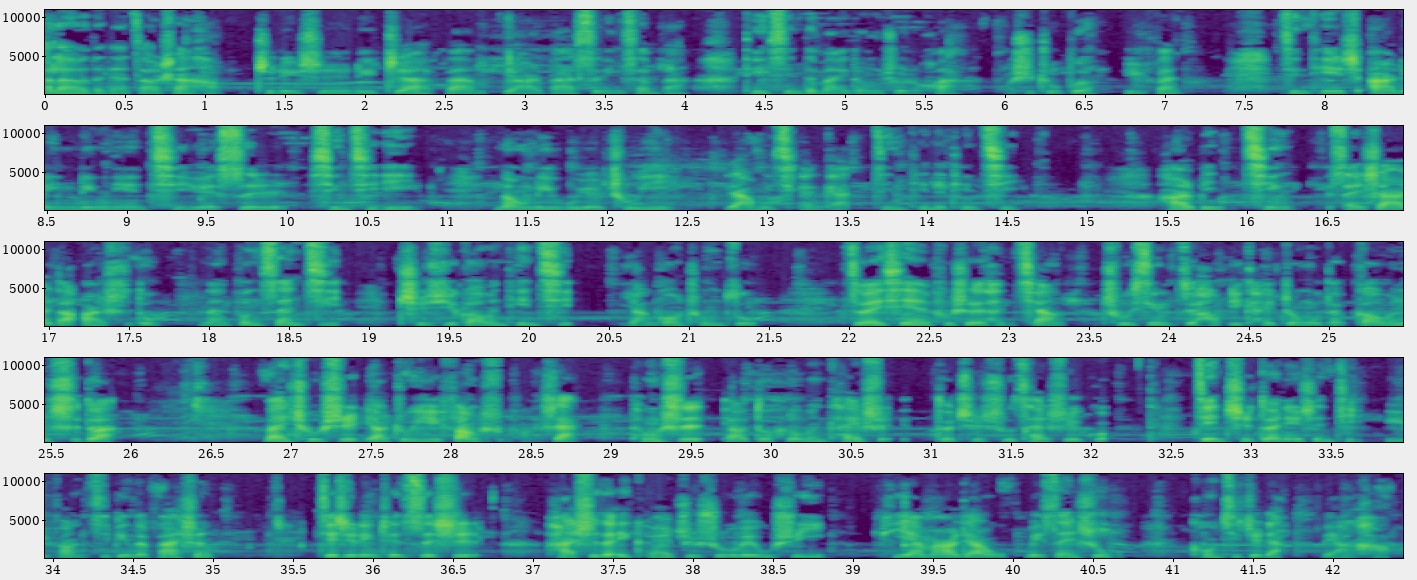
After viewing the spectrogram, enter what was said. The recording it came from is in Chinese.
Hello，大家早上好，这里是荔枝 FM 幺二八四零三八，听心的脉动说说话，我是主播于帆。今天是二零零五年七月四日，星期一，农历五月初一。让我们一起看看今天的天气。哈尔滨晴，三十二到二十度，南风三级，持续高温天气，阳光充足，紫外线辐射很强，出行最好避开中午的高温时段，外出时要注意防暑防晒。同时要多喝温开水，多吃蔬菜水果，坚持锻炼身体，预防疾病的发生。截止凌晨四时，哈市的 AQI 指数为五十一，PM 二点五为三十五，空气质量良好。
